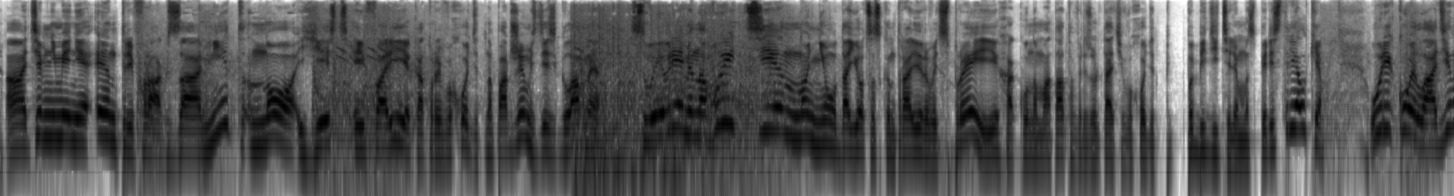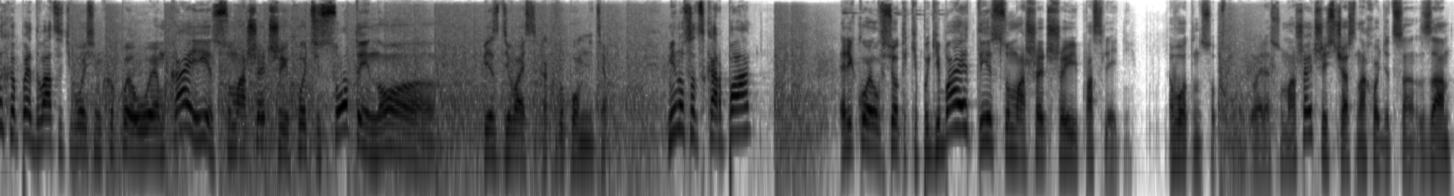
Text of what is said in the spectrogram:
А, тем не менее, энтри-фраг за мид, но есть эйфория, который выходит на поджим. Здесь главное своевременно выйти, но не удается сконтролировать спрей, и Хакуна Матата в результате выходит победителем из перестрелки. У Рекойла 1 хп, 28 хп у МК и сумасшедший, хоть и сотый, но без девайса, как вы помните. Минус от Скорпа. Рекойл все-таки погибает, и сумасшедший последний. Вот он, собственно говоря, сумасшедший. Сейчас находится за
